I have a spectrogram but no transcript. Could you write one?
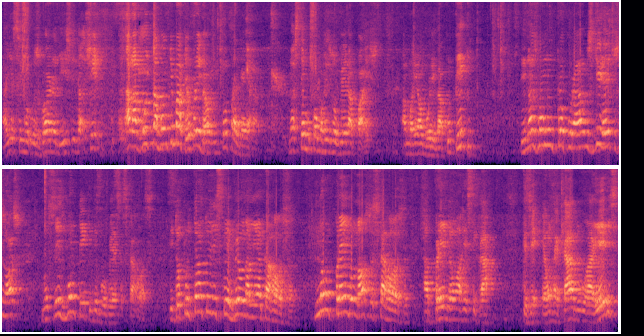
Aí assim, os guardas disseram, assim, fala muito, nós vamos te bater. Eu falei, não, não estou para guerra. Nós temos como resolver a paz. Amanhã eu vou ligar para o PIP, E nós vamos procurar os direitos nossos. Vocês vão ter que devolver essas carroças. Então, portanto, ele escreveu na minha carroça, não prendam nossas carroças, aprendam a reciclar. Quer dizer, é um recado a eles,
